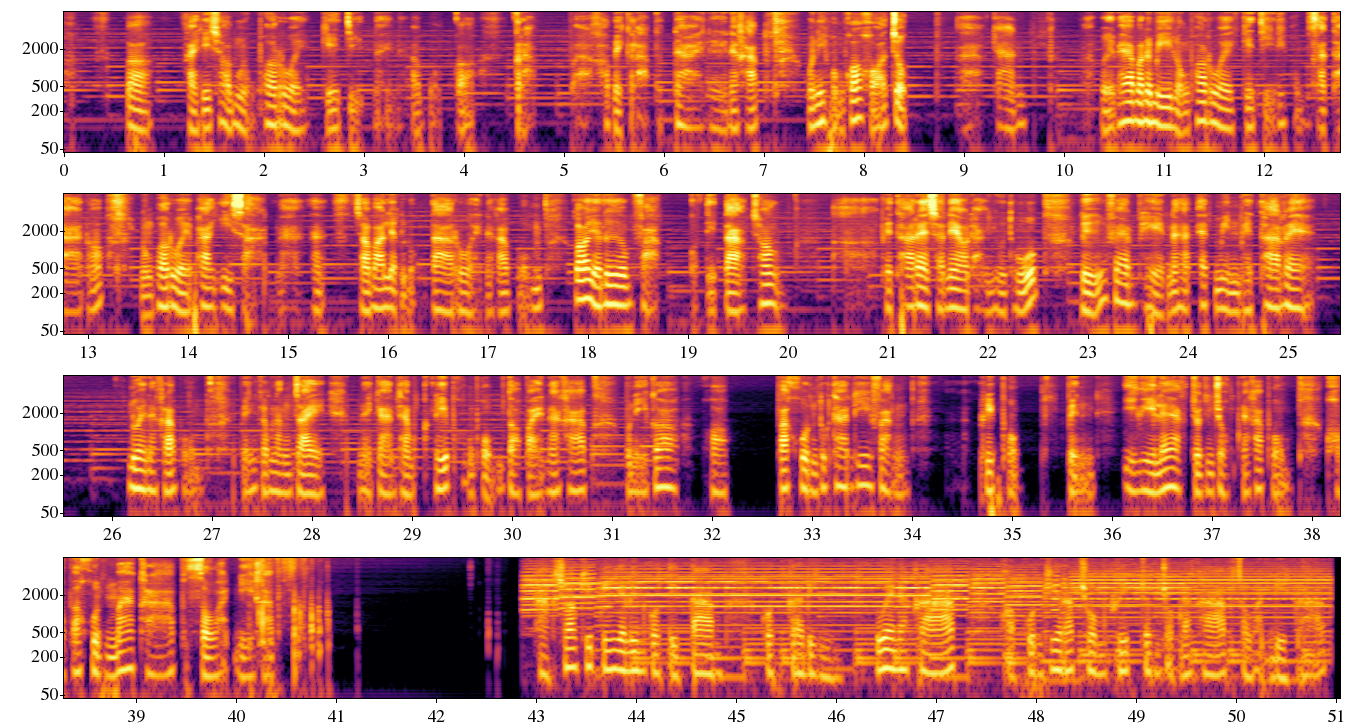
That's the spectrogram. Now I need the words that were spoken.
ก็ใครที่ชอบหลวงพ่อรวยเกจิไหนนะครับผมก็กราบเข้าไปกราบได้เลยนะครับ วันนี้ผมก็ขอจบอการเผยแพร่บารมีหลวงพ่อรวยเกจิที่ผมศรัทธาเนาะหลวงพ่อรวยภาคอีสานนะฮะชาวบ้านเรียกหลวงตารวยนะครับ ผมก็อย่าลืมฝากกดติดตามช่อง เพชรท่าแร่ชาแนลทาง YouTube หรือแฟนเพจนะฮะแอดมินเพชรท่าแร่ด้วยนะครับผมเป็นกำลังใจในการทำคลิปของผมต่อไปนะครับ วันนี้ก็ขอบพระคุณทุกท่านที่ฟังคลิปผมเป็น EP แรกจนจบนะครับผม ขอบพระคุณมากครับ สวัสดีครับ หากชอบคลิปนี้อย่าลืมกดติดตาม กดกระดิ่ง ด้วยนะครับ ขอบคุณที่รับชมคลิปจนจบนะครับ สวัสดีครับ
